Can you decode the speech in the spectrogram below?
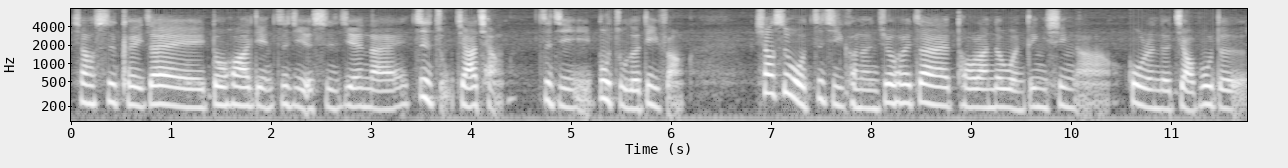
像是可以再多花点自己的时间来自主加强自己不足的地方，像是我自己可能就会在投篮的稳定性啊、过人的脚步的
